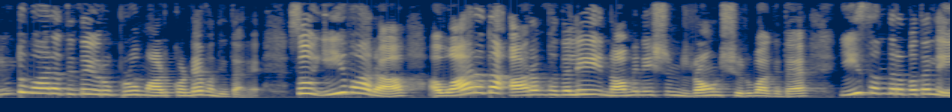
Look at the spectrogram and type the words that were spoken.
ಎಂಟು ವಾರದಿಂದ ಇವರು ಪ್ರೂವ್ ಮಾಡ್ಕೊಂಡೇ ಬಂದಿದ್ದಾರೆ. ಸೊ ಈ ವಾರ ವಾರದ ಆರಂಭದಲ್ಲಿ ನಾಮಿನೇಷನ್ ರೌಂಡ್ ಶುರುವಾಗಿದೆ. ಈ ಸಂದರ್ಭದಲ್ಲಿ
